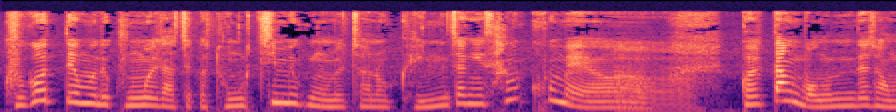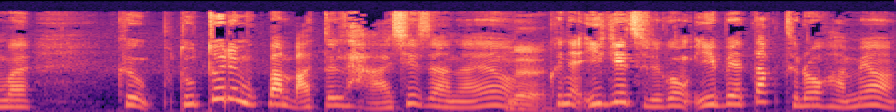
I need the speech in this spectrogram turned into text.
그것 때문에 국물 자체가 동치미 국물처럼 굉장히 상콤해요. 아. 그걸 딱 먹는데 정말 그 도토리 묵밥 맛들 다 아시잖아요. 네. 그냥 이게 즐거움. 입에 딱 들어가면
